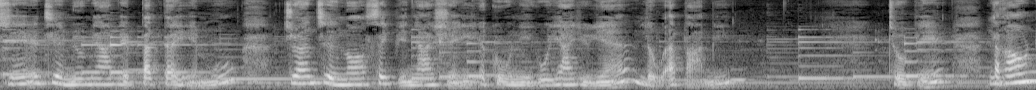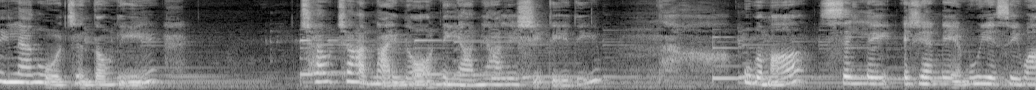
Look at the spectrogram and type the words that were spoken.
ရှင်အကျင့်မျိုးများနှင့်ပတ်သက်ရင်မူ ကျွမ်းကျင်သောစိတ်ပညာရှင်၏အကူအညီကိုရယူရန်လိုအပ်ပါမည်ထို့ပြင်၎င်းနီလန်းကိုကျင့်သုံးလျင်ခြောက်ချနိုင်သောနေရာများလည်းရှိသေးသည်ဥပမာစစ်လိတ်အရက်နှင့်မူရစေဝါ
